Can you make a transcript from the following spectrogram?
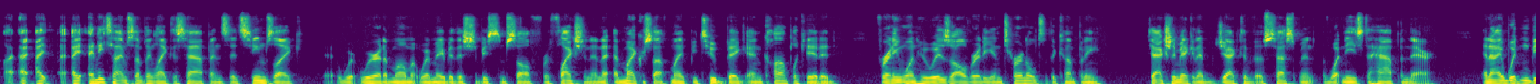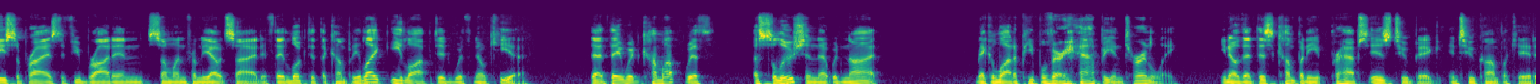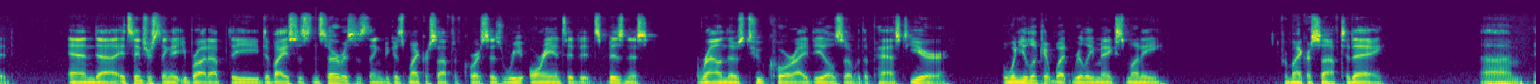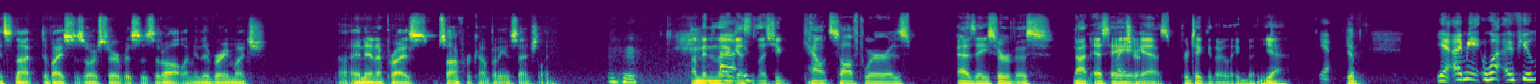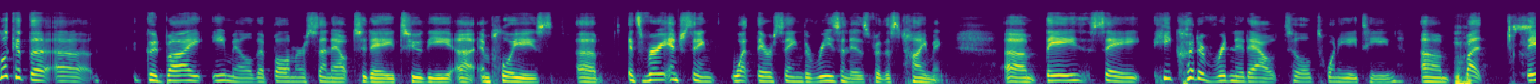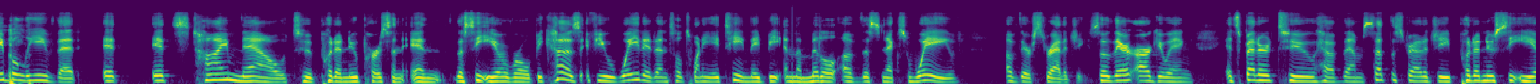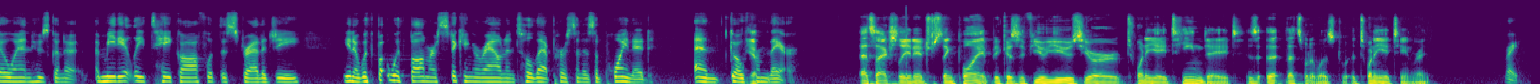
I, I, I, anytime something like this happens, it seems like we're, we're at a moment where maybe there should be some self reflection. And uh, Microsoft might be too big and complicated for anyone who is already internal to the company to actually make an objective assessment of what needs to happen there. And I wouldn't be surprised if you brought in someone from the outside, if they looked at the company like Elop did with Nokia, that they would come up with a solution that would not make a lot of people very happy internally. You know, that this company perhaps is too big and too complicated. And uh, it's interesting that you brought up the devices and services thing because Microsoft, of course, has reoriented its business around those two core ideals over the past year. But when you look at what really makes money for Microsoft today, um, it's not devices or services at all. I mean, they're very much uh, an enterprise software company, essentially. I mean, I Uh, guess unless you count software as as a service, not SaaS particularly, but yeah. Yeah. Yep. Yeah, I mean, well, if you look at the uh, goodbye email that Ballmer sent out today to the uh, employees, uh, it's very interesting what they're saying the reason is for this timing. Um, they say he could have written it out till 2018, um, but they believe that it it's time now to put a new person in the CEO role because if you waited until 2018, they'd be in the middle of this next wave of their strategy. So they're arguing it's better to have them set the strategy, put a new CEO in who's going to immediately take off with the strategy, you know, with with Ballmer sticking around until that person is appointed and go Yep. from there. That's actually an interesting point because if you use your 2018 date, is that, that's what it was, 2018, right? Right.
